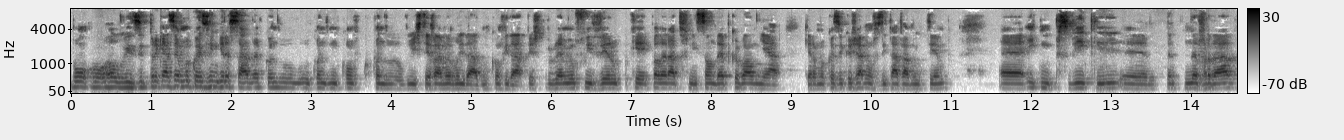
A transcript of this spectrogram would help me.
Bom, oh, Luís, por acaso é uma coisa engraçada, quando, quando, me, quando o Luís teve a amabilidade de me convidar para este programa, eu fui ver o que, qual era a definição da época balnear, que era uma coisa que eu já não visitava há muito tempo, uh, e que me percebi que, uh, portanto, na verdade,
